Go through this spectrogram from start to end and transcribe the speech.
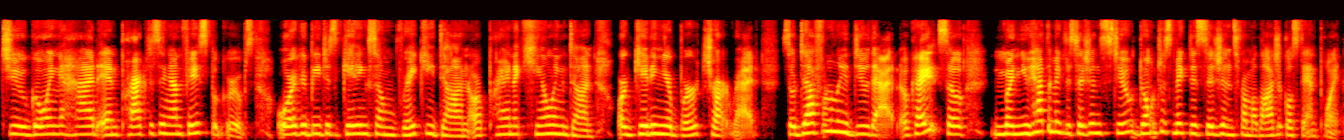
to going ahead and practicing on Facebook groups, or it could be just getting some Reiki done or pranic healing done or getting your birth chart read. So definitely do that. Okay. So when you have to make decisions too, don't just make decisions from a logical standpoint.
